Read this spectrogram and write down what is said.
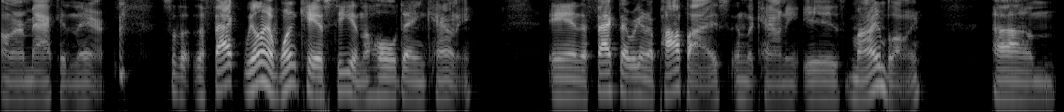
on our mac in there. so the the fact we only have one KFC in the whole dang county, and the fact that we're gonna Popeyes in the county is mind blowing. Um,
